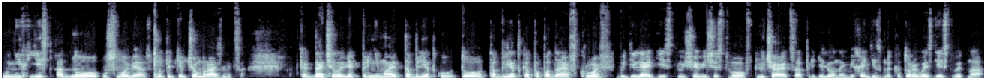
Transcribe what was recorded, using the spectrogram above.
у них есть одно условие. Смотрите, в чем разница. Когда человек принимает таблетку, то таблетка, попадая в кровь, выделяет действующее вещество, включаются определенные механизмы, которые воздействуют на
